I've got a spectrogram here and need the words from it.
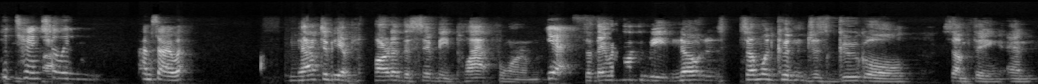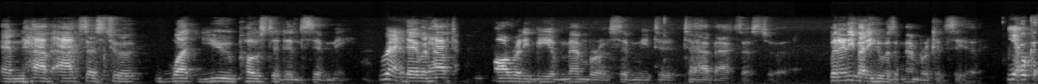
could potentially. I'm sorry. What? You have to be a part of the SIBME platform. Yes. So they would have to be no. Someone couldn't just Google something and and have access to what you posted in SIBME. right. They would have to already be a member of SIBME to, to have access to it. But anybody who was a member could see it. yes. Okay.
